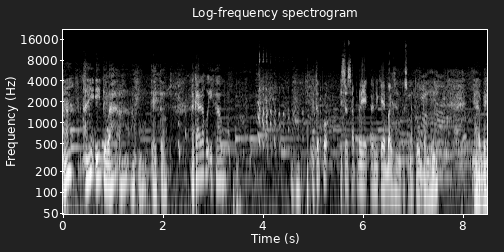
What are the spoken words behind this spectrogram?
Ha? Ay, ito ba? Ah, ah, oh, ito. Nakala ko ikaw. Ito po, isa sa proyekto ni Kebal Santos Matubang. No? Grabe.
